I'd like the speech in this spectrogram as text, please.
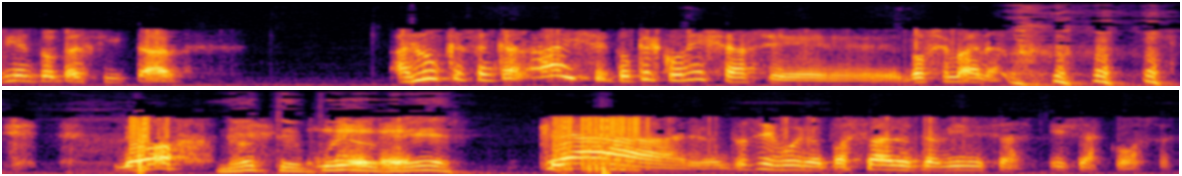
bien toca el citar. Anushka Shankar, ay, se toqué con ella hace dos semanas. no. No te puedo eh, creer. Claro, entonces bueno, pasaron también esas esas cosas.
